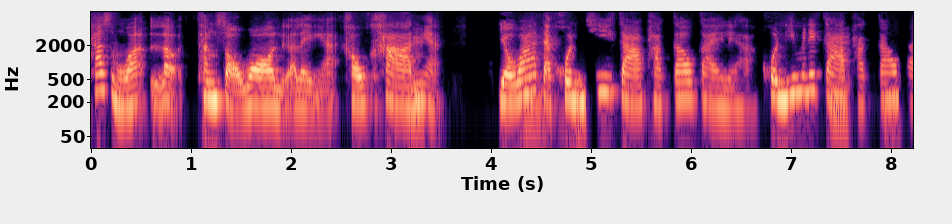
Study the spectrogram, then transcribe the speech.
ถ้าสมมติว่าเราทางสวหรืออะไรเงี้ยเขาค้านเนี่ยอย่าว่าแต่คนที่กาพักก้าวไกลเลยค่ะ คนที่ไม่ได้กาพักก้าวไกล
